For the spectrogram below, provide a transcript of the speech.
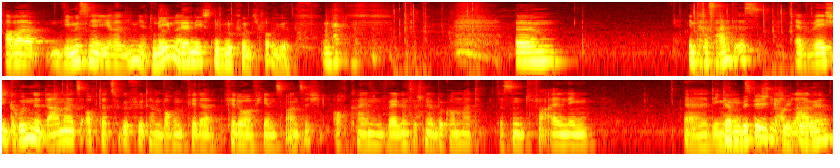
Aber die müssen ja ihrer Linie Neben bleiben. der nächsten GNU-Folge. ähm, Interessant ist, welche Gründe damals auch dazu geführt haben, warum Fedora 24 auch keinen Wellen so schnell bekommen hat. Das sind vor allen Dingen äh, Dinge der Zwischenablage. Oder?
